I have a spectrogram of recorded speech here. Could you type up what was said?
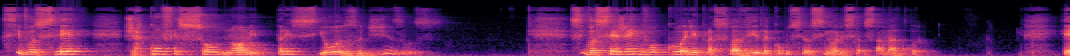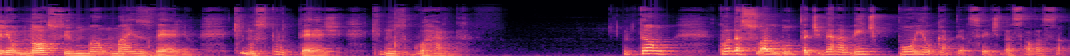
se você já confessou o nome precioso de Jesus, se você já invocou Ele para a sua vida como seu Senhor e seu Salvador, Ele é o nosso irmão mais velho, que nos protege, que nos guarda. Então, quando a sua luta estiver na mente, ponha o capacete da salvação.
